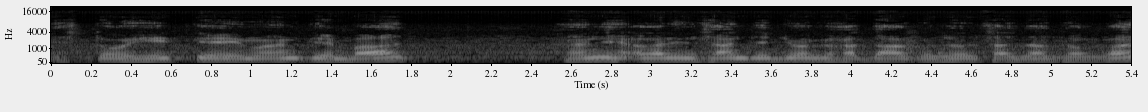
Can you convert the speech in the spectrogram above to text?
اس توحید کے ایمان کے بعد ہاں جی اگر انسان سے جو بھی خطا قزور سرزد ہوگا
